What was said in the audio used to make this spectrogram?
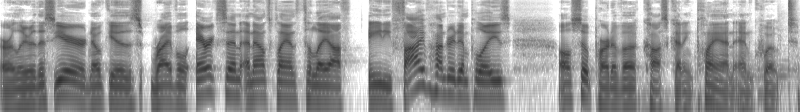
Earlier this year, Nokia's rival Ericsson announced plans to lay off 8500 employees also part of a cost cutting plan, end quote.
